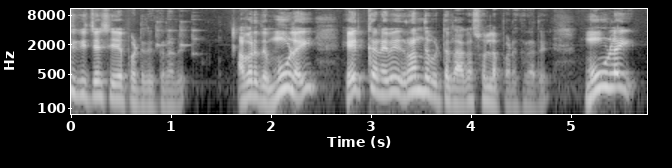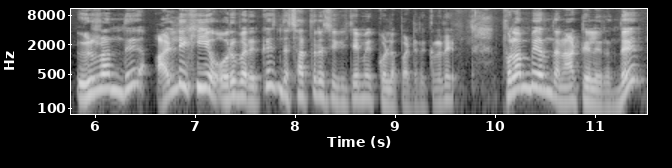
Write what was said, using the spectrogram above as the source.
சிகிச்சை செய்யப்பட்டிருக்கிறது. அவரது மூளை ஏற்கனவே இறந்து விட்டதாக சொல்லப்படுகிறது. மூளை இறந்து அழுகிய ஒருவருக்கு இந்த சத்திர சிகிச்சை மேற்கொள்ளப்பட்டிருக்கிறது. புலம்பெயர்ந்த நாட்டிலிருந்து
